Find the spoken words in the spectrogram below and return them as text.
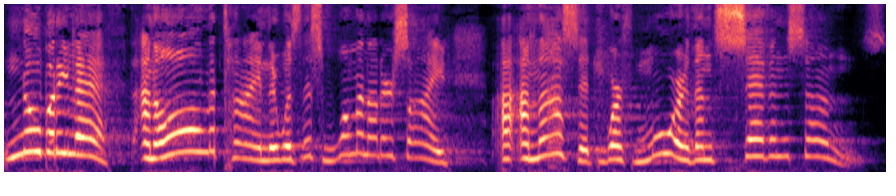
nobody left. And all the time there was this woman at her side, an asset worth more than seven sons.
